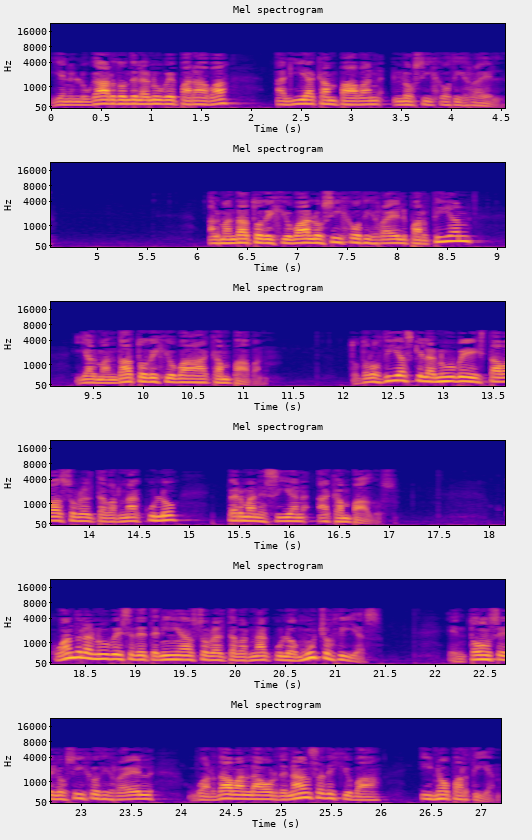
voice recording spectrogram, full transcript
y en el lugar donde la nube paraba, allí acampaban los hijos de Israel. Al mandato de Jehová los hijos de Israel partían, y al mandato de Jehová acampaban. Todos los días que la nube estaba sobre el tabernáculo, permanecían acampados. Cuando la nube se detenía sobre el tabernáculo muchos días, entonces los hijos de Israel guardaban la ordenanza de Jehová y no partían.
